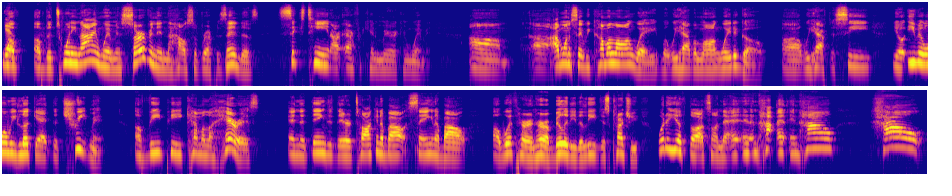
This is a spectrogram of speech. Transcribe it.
Yep. Of of the twenty nine women serving in the House of Representatives, sixteen are African American women. Um, uh, I want to say we come a long way, but we have a long way to go. Uh, we have to see, you know, even when we look at the treatment of VP Kamala Harris and the things that they're talking about, saying about uh, with her and her ability to lead this country. What are your thoughts on that? And, and how and how how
